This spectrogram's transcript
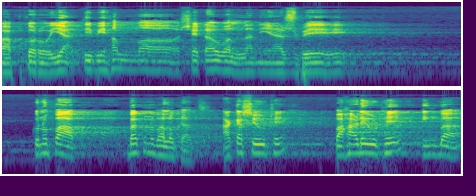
পাপ করো ইয়া তিবি হাল্লাহ সেটাও আল্লাহ নিয়ে আসবে। কোনো পাপ বা কোনো ভালো কাজ। আকাশে উঠে, পাহাড়ে উঠে, কিংবা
